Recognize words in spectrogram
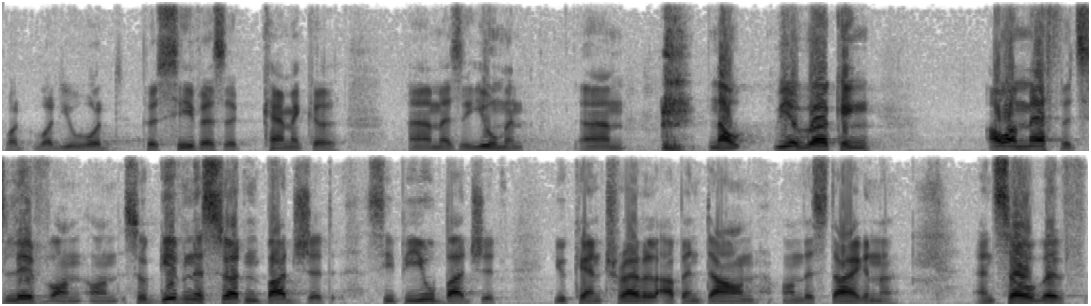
what, what you would perceive as a chemical, um, as a human. Um, now, we are working, our methods live on, on, so given a certain budget, CPU budget, you can travel up and down on this diagonal. And so with,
